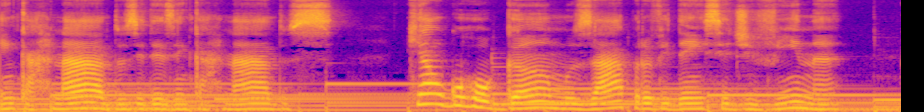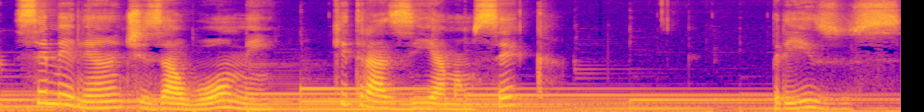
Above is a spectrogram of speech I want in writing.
encarnados e desencarnados, que algo rogamos à providência divina, semelhantes ao homem que trazia a mão seca? Presos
